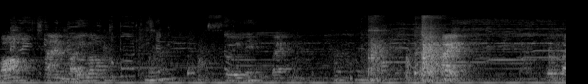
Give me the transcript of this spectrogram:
บอสใส่ไหวบอสเคยนี่ไปไปไปไป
